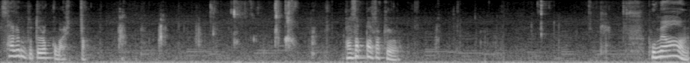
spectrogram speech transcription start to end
살은 부드럽고 맛있다 바삭바삭해요. 보면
